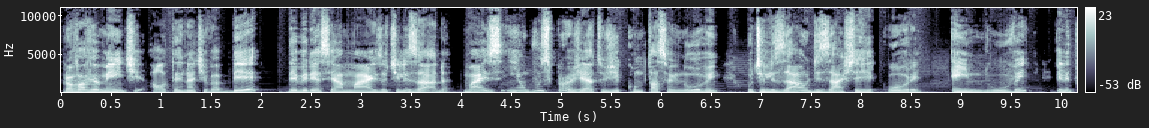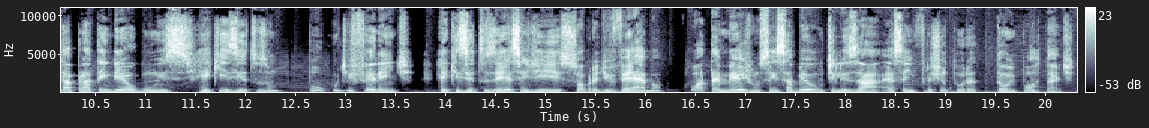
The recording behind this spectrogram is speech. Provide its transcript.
provavelmente a alternativa B deveria ser a mais utilizada, mas em alguns projetos de computação em nuvem, utilizar o Disaster Recovery em nuvem ele está para atender alguns requisitos um pouco diferentes. Requisitos esses de sobra de verba ou até mesmo sem saber utilizar essa infraestrutura tão importante.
